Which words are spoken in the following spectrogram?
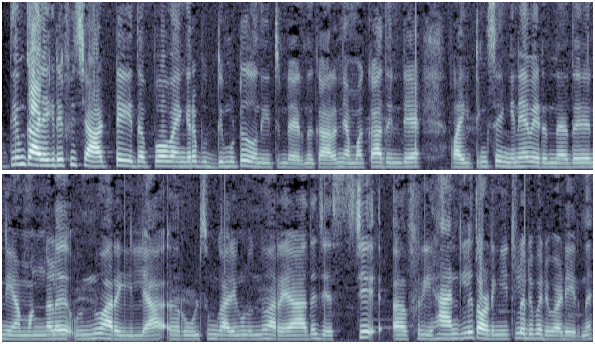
ആദ്യം കാലിഗ്രഫി സ്റ്റാർട്ട് ചെയ്തപ്പോൾ ഭയങ്കര ബുദ്ധിമുട്ട് തോന്നിയിട്ടുണ്ടായിരുന്നു. കാരണം നമുക്ക് അതിന്റെ റൈറ്റിങ്സ് എങ്ങനെയാണ് വരുന്നത് നിയമങ്ങൾ ഒന്നും അറിയില്ല റൂൾസും കാര്യങ്ങളൊന്നും അറിയാതെ ജസ്റ്റ് ഫ്രീ ഹാൻഡിൽ തുടങ്ങിയിട്ടുള്ള ഒരു പരിപാടിയായിരുന്നു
